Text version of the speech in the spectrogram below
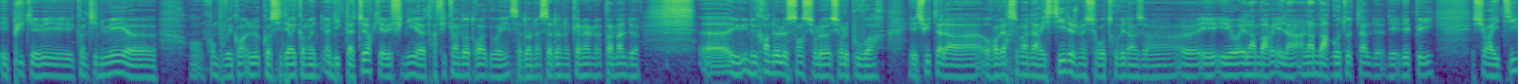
et puis qui avait continué, euh, on- qu'on pouvait le considérer comme un, dictateur, qui avait fini euh, trafiquant de drogue. Vous voyez, ça donne, ça donne quand même pas mal de, une grande leçon sur le, sur le pouvoir. Et suite à la, au renversement d'Aristide, je me suis retrouvé dans un et, et, l'embargo total de- des, des pays sur Haïti.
